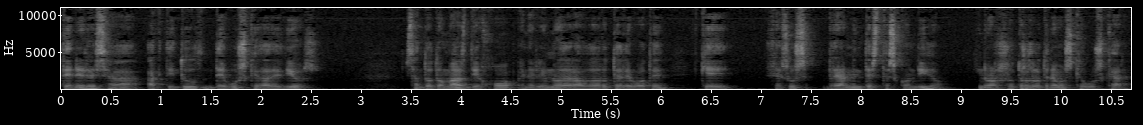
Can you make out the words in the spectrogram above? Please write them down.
tener esa actitud de búsqueda de Dios. Santo Tomás dijo en el himno de la Dorote de Bote que Jesús realmente está escondido y nosotros lo tenemos que buscar.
